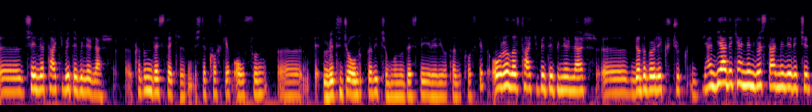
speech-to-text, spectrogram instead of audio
e, şeyleri takip edebilirler. E, Kadın destek, işte COSGAP olsun, e, üretici oldukları için bunu desteği veriyor tabii COSGAP. Oraları takip edebilirler e, ya da böyle küçük, yani bir yerde kendini göstermeleri için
